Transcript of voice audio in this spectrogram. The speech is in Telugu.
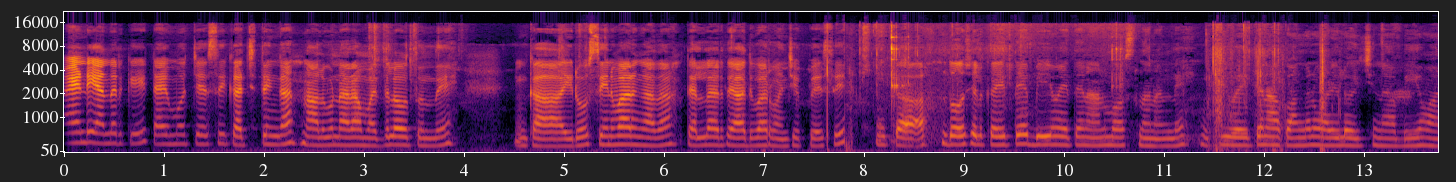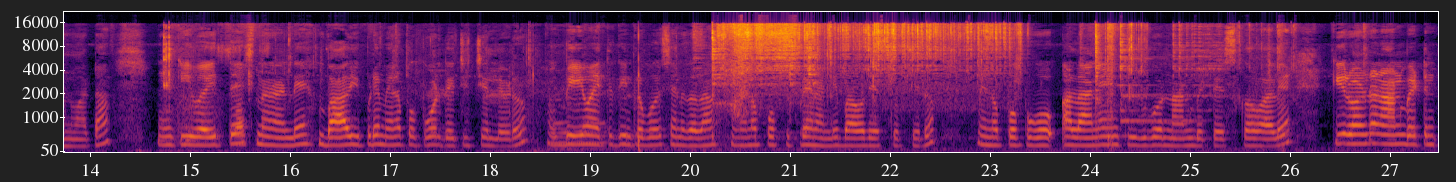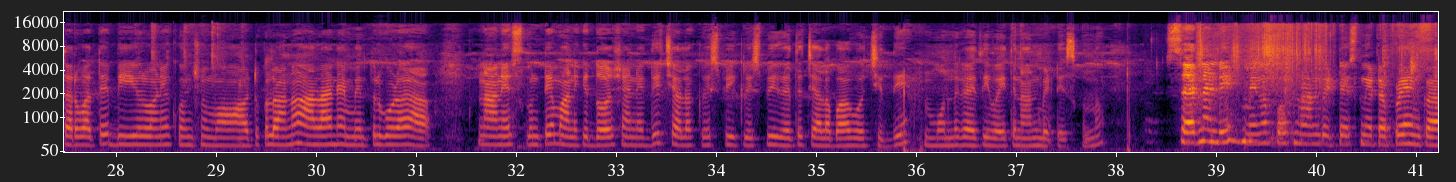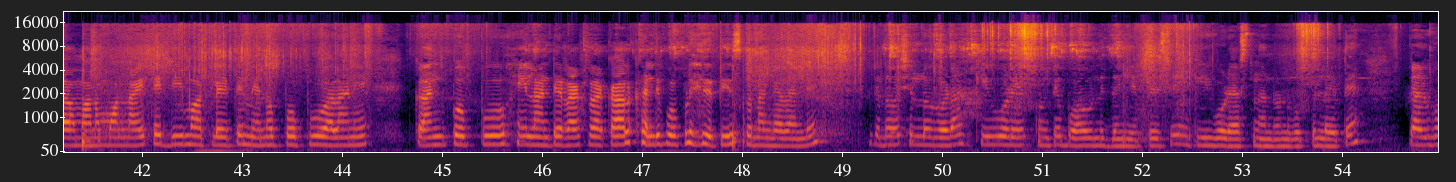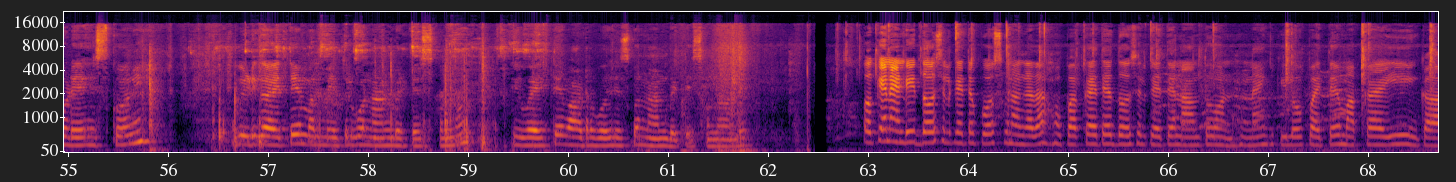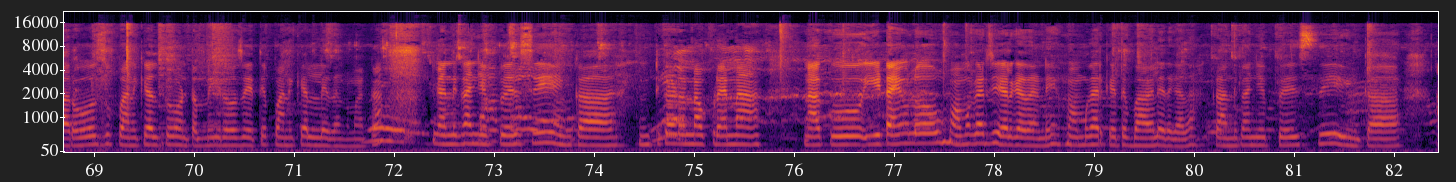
అండి అందరికీ. టైం వచ్చేసి ఖచ్చితంగా నాలుగున్నర మధ్యలో అవుతుంది. ఇంకా ఈరోజు శనివారం కదా తెల్లారితే ఆదివారం అని చెప్పేసి. ఇంకా దోశలకైతే బియ్యం అయితే నానబోస్తున్నానండి. ఇంక ఇవైతే నాకు అంగన్వాడీలో ఇచ్చిన బియ్యం అనమాట ఇంక ఇవైతే వస్తున్నానండి. బావి ఇప్పుడే మినపప్పు కూడా తెచ్చిచ్చి వెళ్ళాడు బియ్యం అయితే దీంట్లో పోసాను కదా మినపప్పు ఇప్పుడేనండి బాగా తీసుకొచ్చాడు. మినపప్పు అలానే ఇంక ఇవి కూడా నానబెట్టేసుకోవాలి. ఈ రెండు నానబెట్టిన తర్వాతే బియ్యంలోనే కొంచెం అటుకులను అలానే మెంతులు కూడా నానేసుకుంటే మనకి దోశ అనేది చాలా క్రిస్పీ క్రిస్పీగా అయితే చాలా బాగా వచ్చింది ముందుగా అయితే ఇవైతే నానబెట్టేసుకుందాం. సరేనండి మినప్పప్పు నానబెట్టేసుకునేటప్పుడే ఇంకా మనం మొన్న అయితే డీమార్ట్లో అయితే మినప్పప్పు అలానే కందిపప్పు ఇలాంటి రకరకాల కందిపప్పులు అయితే తీసుకున్నాం కదండి. ఇంకా దోశల్లో కూడా ఇవి కూడా వేసుకుంటే బాగుండిద్దని చెప్పేసి ఇంక ఇవి కూడా వేస్తున్నాను రెండు పప్పులు అయితే. అవి కూడా వేసుకొని విడిగా అయితే మళ్ళీ మెంతులు కూడా నానబెట్టేసుకున్నాం. ఇవైతే వాటర్ పోసేసుకొని నానబెట్టేసుకున్నాం అండి ఓకేనండి దోశలకైతే పోసుకున్నాం కదా. ఒక పక్క అయితే దోశలకైతే నానుతూ ఉంటున్నాయి. ఈలోపు ఈ అయితే మా అక్కాయి ఇంకా రోజు పనికి వెళ్తూ ఉంటుంది ఈ రోజు అయితే పనికి వెళ్ళలేదన్నమాట అందుకని చెప్పేసి ఇంకా ఇంటికాడ ఉన్నప్పుడైనా నాకు ఈ టైంలో మా అమ్మగారు చేయాలి కదండి. మా అమ్మగారికి అయితే బాగలేదు కదా. అందుకని చెప్పేసి ఇంకా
